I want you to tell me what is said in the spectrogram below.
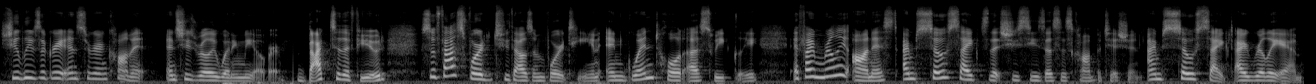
She leaves a great Instagram comment, and she's really winning me over. Back to the feud. So, fast forward to 2014, and Gwen told Us Weekly If I'm really honest, I'm so psyched that she sees us as competition. I'm so psyched. I really am.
